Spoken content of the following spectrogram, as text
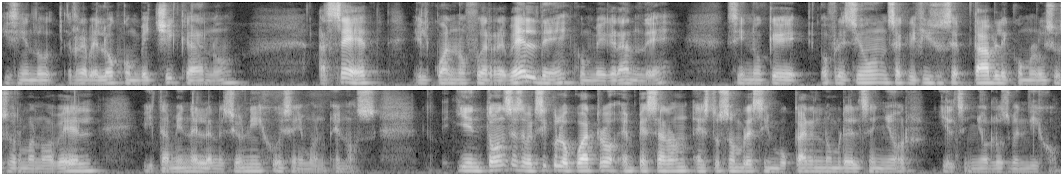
diciendo, reveló con B chica, ¿no? A Seth, el cual no fue rebelde con B grande, sino que ofreció un sacrificio aceptable como lo hizo su hermano Abel, y también él nació un hijo y se llamó Enos. Y entonces, versículo 4, empezaron estos hombres a invocar el nombre del Señor y el Señor los bendijo.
